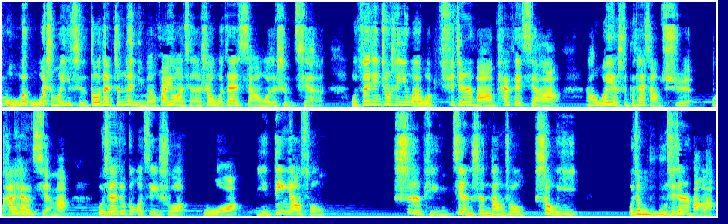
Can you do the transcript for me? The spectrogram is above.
哎，我为我为什么一直都在针对你们花冤枉钱的事儿？我在想我的省钱。我最近就是因为我去健身房太费钱了，然后我也是不太想去。我卡里还有钱嘛？我现在就跟我自己说，我一定要从视频健身当中受益，我就不去健身房了。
